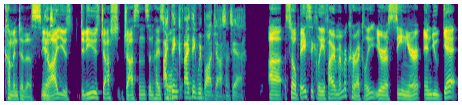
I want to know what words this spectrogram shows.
come into this. You yes. know, I used. Did you use Josh Jostens in high school? I think I think we bought Jostens. Yeah. Uh, so basically, if I remember correctly, you're a senior and you get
